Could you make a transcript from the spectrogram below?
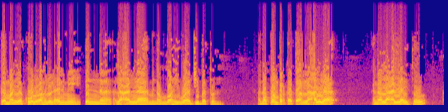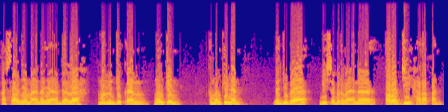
kama yaqulu ahlul ilmi inna la'alla minallahi wajibatun. Adapun perkataan la'alla karena la'alla itu asalnya maknanya adalah menunjukkan mungkin, kemungkinan dan juga bisa bermakna taraji harapan.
